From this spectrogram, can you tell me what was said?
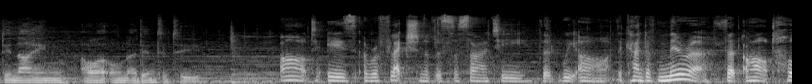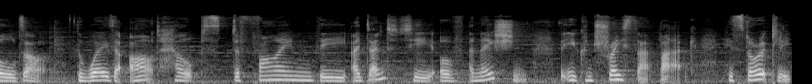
denying our own identity. Art is a reflection of the society that we are, the kind of mirror that art holds up, the way that art helps define the identity of a nation, that you can trace that back historically.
